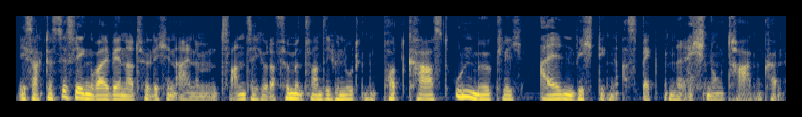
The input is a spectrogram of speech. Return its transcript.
Ich sage das deswegen, weil wir natürlich in einem 20 oder 25 Minuten Podcast unmöglich allen wichtigen Aspekten Rechnung tragen können.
